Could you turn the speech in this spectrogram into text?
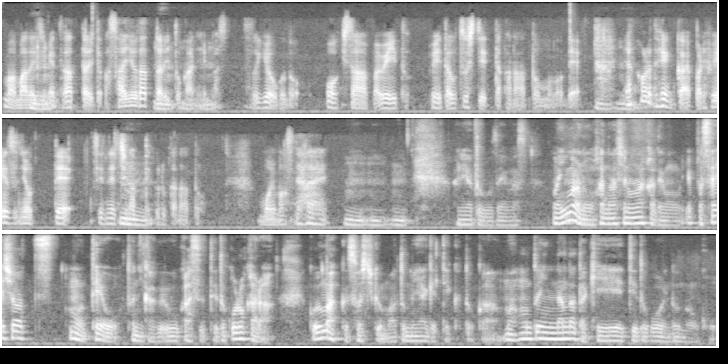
まあマネジメントだったりとか採用だったりとかに、まあその業務の大きさはやっぱウェイト、ウェイトを移していったかなと思うので、役割の変化はやっぱりフェーズによって全然違ってくるかなと思いますね。はい。うんうんうん。ありがとうございます。まあ、今のお話の中でも、やっぱ最初はつもう手をとにかく動かすっていうところから、こううまく組織をまとめ上げていくとか、まあ本当に何だったら経営っていうところにどんどんこう、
